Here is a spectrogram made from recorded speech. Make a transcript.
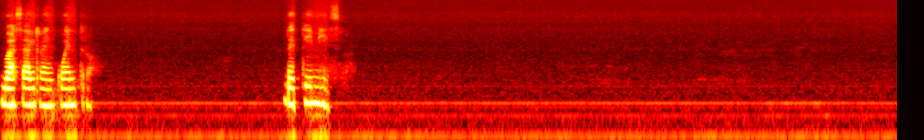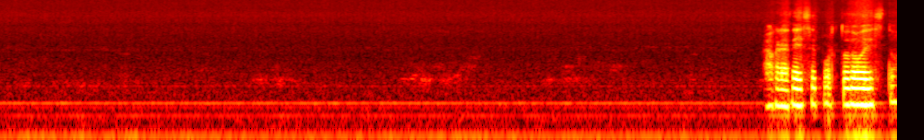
Vas al reencuentro de ti mismo. Agradece por todo esto.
